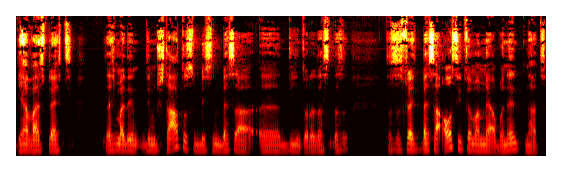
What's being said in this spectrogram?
Ja, weil es vielleicht, sag ich mal, dem, dem Status ein bisschen besser äh, dient oder dass, dass, dass es vielleicht besser aussieht, wenn man mehr Abonnenten hat.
